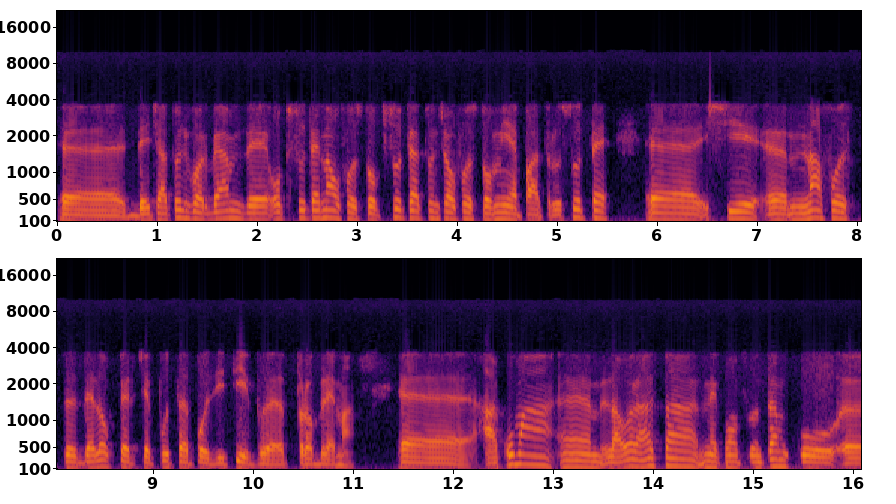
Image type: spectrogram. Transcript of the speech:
Uh, Deci atunci vorbeam de 800, n-au fost 800, atunci au fost 1400 uh, și uh, n-a fost deloc percepută pozitiv uh, problema. Uh, Acum, uh, la ora asta, ne confruntăm cu uh,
